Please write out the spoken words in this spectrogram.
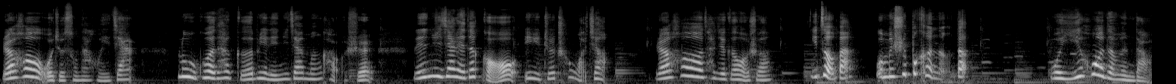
然后我就送他回家。路过他隔壁邻居家门口时，邻居家里的狗一直冲我叫。然后他就跟我说：“你走吧，我们是不可能的。”我疑惑地问道：“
